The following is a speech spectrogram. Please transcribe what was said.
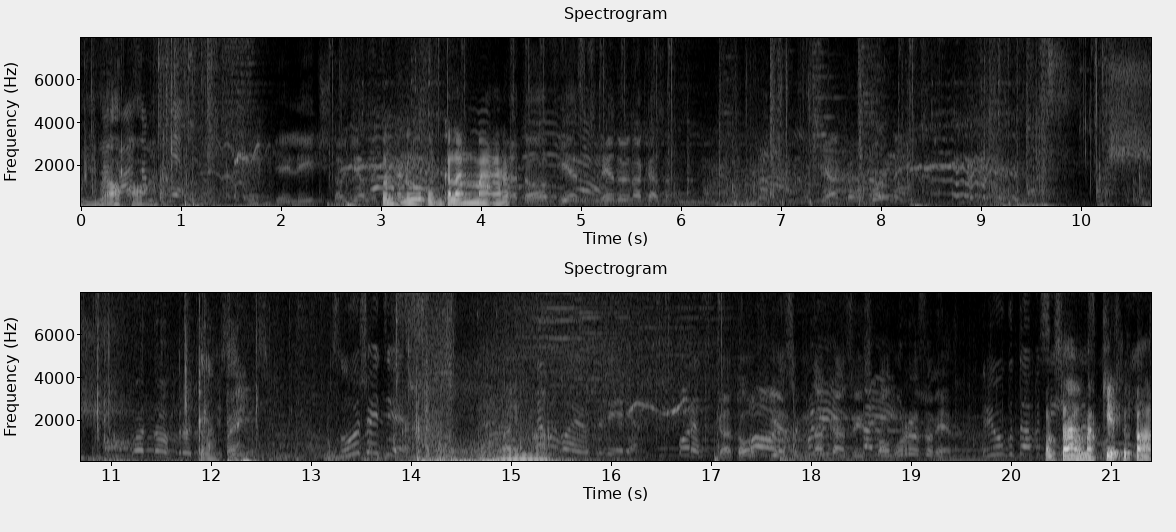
งนี้มันออกหอกคนธนูผมกำลังมาครับ กำลังไปอะไมา เขาสร้างมาเก็ตหรือเปล่า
